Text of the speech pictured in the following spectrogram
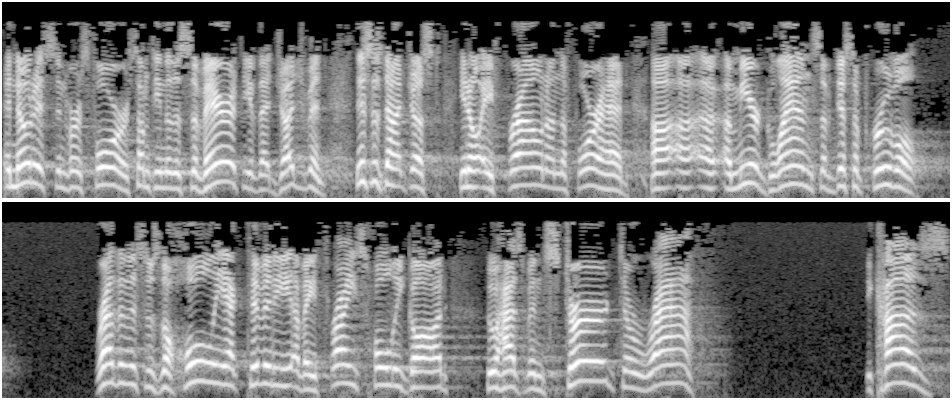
And notice in verse 4 something of the severity of that judgment. This is not just, you know, a frown on the forehead, uh, a, a mere glance of disapproval. Rather, this is the holy activity of a thrice holy God who has been stirred to wrath because,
